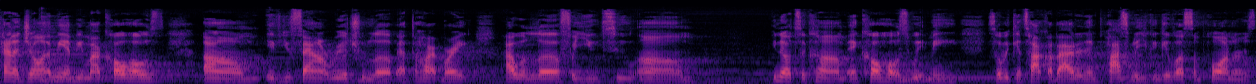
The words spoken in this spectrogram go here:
kind of join me and be my co-host um, if you found real true love at the heartbreak, I would love for you to, um, you know, to come and co-host with me so we can talk about it and possibly you can give us some pointers.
